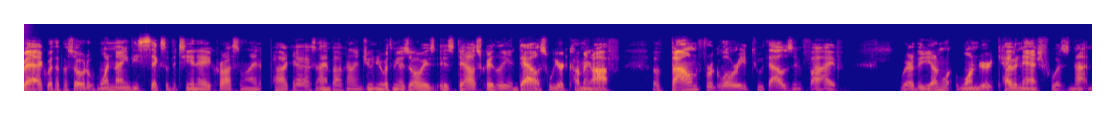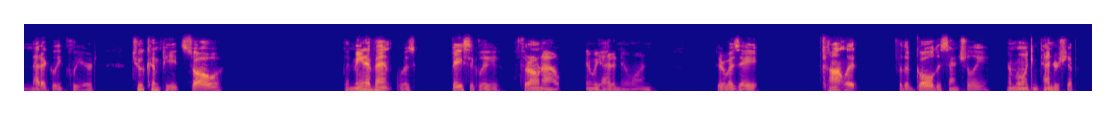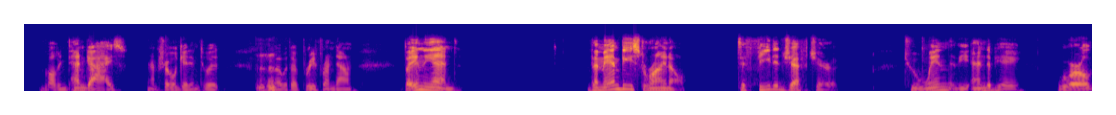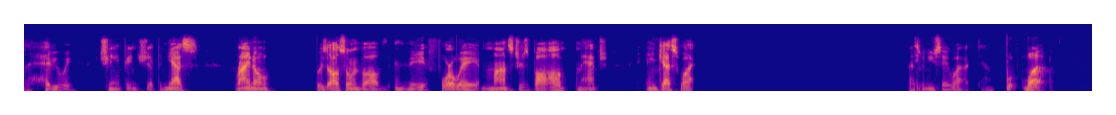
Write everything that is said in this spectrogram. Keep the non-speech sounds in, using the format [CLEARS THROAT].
Back with episode 196 of the TNA Cross the Line podcast. I am Bob Colling Jr. With me, as always, is Dallas Gridley. And Dallas, we are coming off of Bound for Glory 2005, where the young wonder Kevin Nash was not medically cleared to compete. So the main event was basically thrown out, and we had a new one. There was a gauntlet for the gold, essentially, number one contendership involving 10 guys, and I'm sure we'll get into it Mhm. uh, with a brief rundown. But in the end, the Man Beast Rhino defeated Jeff Jarrett to win the NWA World Heavyweight Championship. And yes, Rhino was also involved in the four way Monsters Ball match. And guess what? That's when you say what? Dan? What?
